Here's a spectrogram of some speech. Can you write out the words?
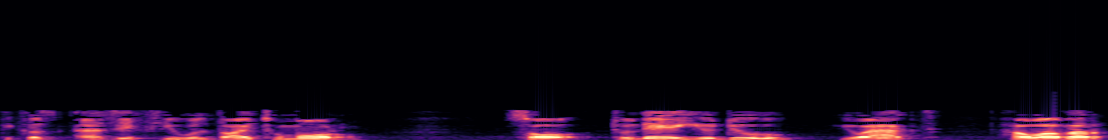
Because as if you will die tomorrow. So today you do, you act. However,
